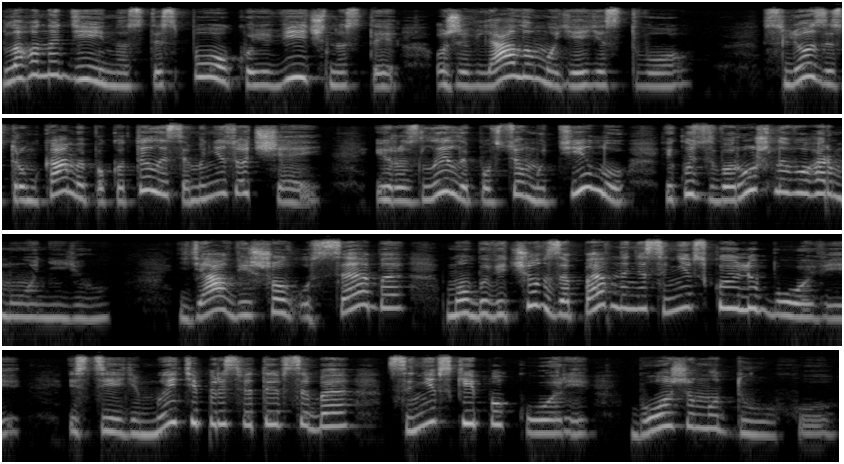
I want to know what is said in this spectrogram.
благонадійності, спокою, вічності оживляло моє єство. Сльози струмками покотилися мені з очей і розлили по всьому тілу якусь зворушливу гармонію. Я ввійшов у себе, мов би відчув запевнення синівської любові, і з цієї миті присвятив себе синівській покорі, Божому Духу.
